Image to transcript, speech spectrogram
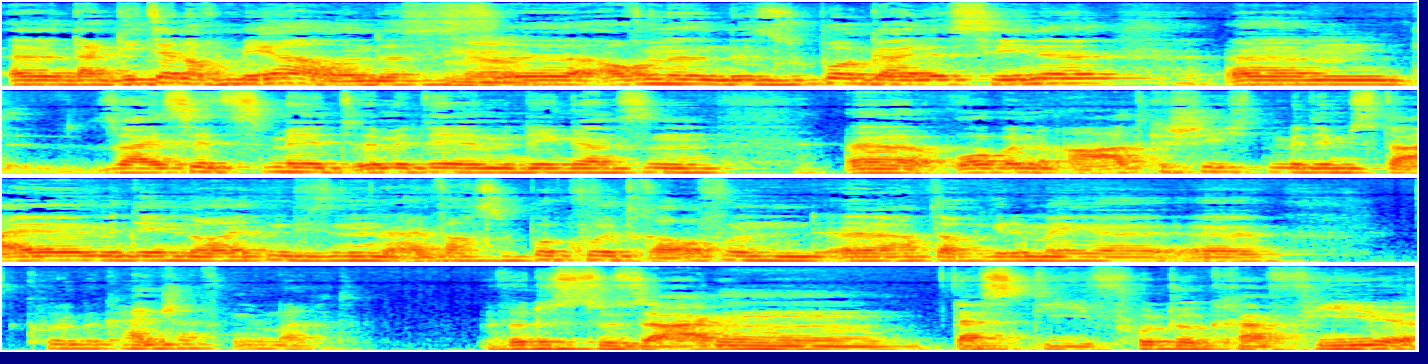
äh, da geht ja noch mehr und das ist ja. äh, auch eine, eine, super geile Szene, ähm, sei es jetzt mit, mit, dem, mit den ganzen äh, Urban Art Geschichten, mit dem Style, mit den Leuten, die sind einfach super cool drauf und äh, habt auch jede Menge coole Bekanntschaften gemacht. Würdest du sagen, dass die Fotografie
